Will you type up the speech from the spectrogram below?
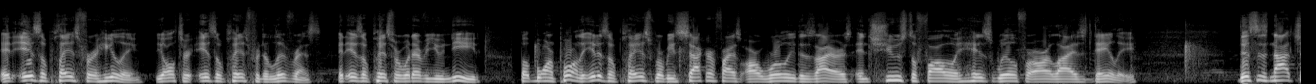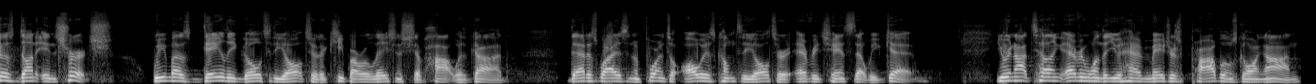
It is a place for healing. The altar is a place for deliverance. It is a place for whatever you need. But more importantly, it is a place where we sacrifice our worldly desires and choose to follow His will for our lives daily. This is not just done in church. We must daily go to the altar to keep our relationship hot with God. That is why it's important to always come to the altar every chance that we get. You are not telling everyone that you have major problems going on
